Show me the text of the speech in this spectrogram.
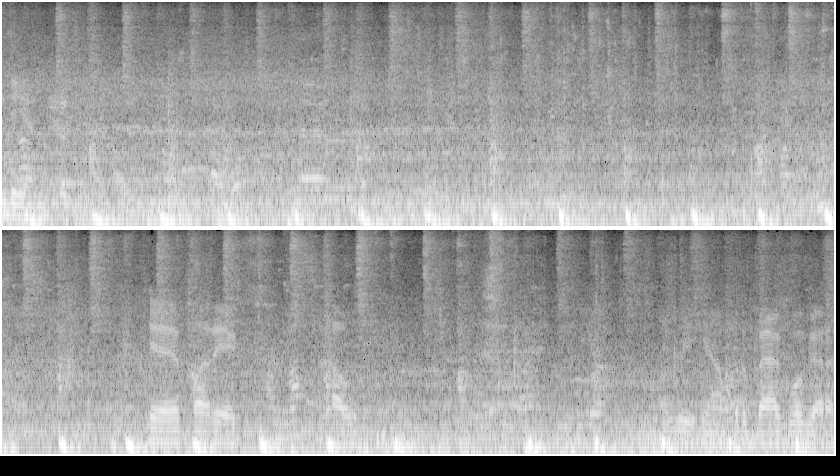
इंडियन ये पर एक हाउस देखिए यहाँ पर बैग वगैरह.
